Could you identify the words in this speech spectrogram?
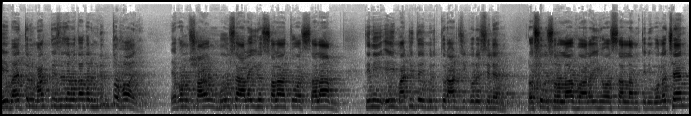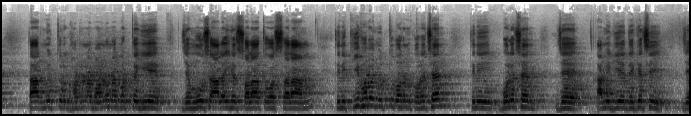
এই বায়তুল মাকদিসে যেন তাদের মৃত্যু হয় এবং স্বয়ং মুসা আলাইহ সালাতাম তিনি এই মাটিতে মৃত্যুর আর্জি করেছিলেন। রসুল সাল্লাহ আলাইহি আসাল্লাম তিনি বলেছেন, তার মৃত্যুর ঘটনা বর্ণনা করতে গিয়ে যে মুসা আলাইহ সালাতাম তিনি কীভাবে মৃত্যুবরণ করেছেন, তিনি বলেছেন যে আমি গিয়ে দেখেছি যে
